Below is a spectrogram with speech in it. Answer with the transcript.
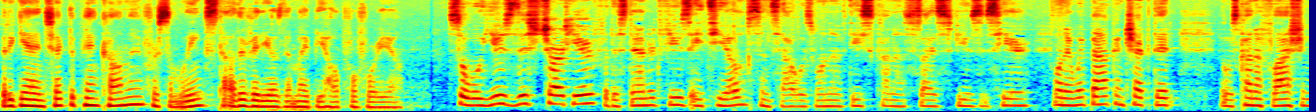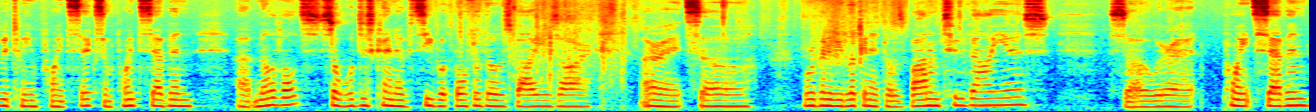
But again, check the pin comment for some links to other videos that might be helpful for you. So we'll use this chart here for the standard fuse ATO since that was one of these kind of size fuses here. When I went back and checked it, it was kind of flashing between 0.6 and 0.7 uh, millivolts. So we'll just kind of see what both of those values are. All right, so we're going to be looking at those bottom two values. So we're at 0.7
